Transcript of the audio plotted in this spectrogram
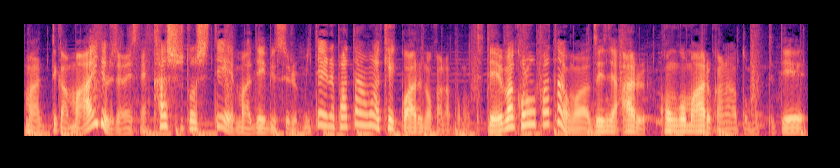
まあ、てか、まあ、アイドルじゃないですね。歌手として、まあ、デビューするみたいなパターンは結構あるのかなと思ってて、まあ、このパターンは全然ある、今後もあるかなと思ってて、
